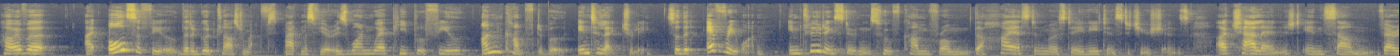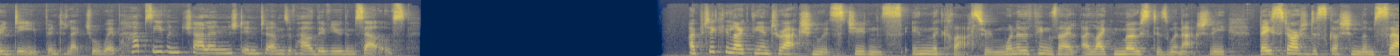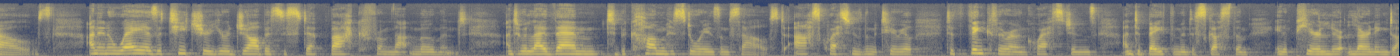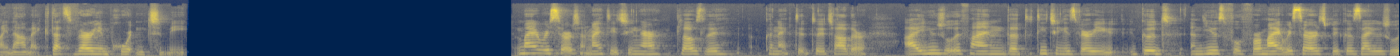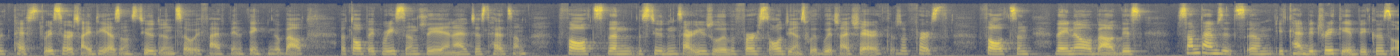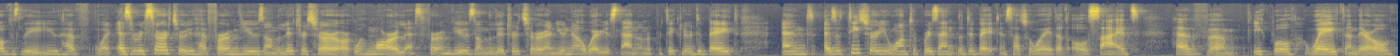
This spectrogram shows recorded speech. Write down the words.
However, I also feel that a good classroom atmosphere is one where people feel uncomfortable intellectually, so that everyone, including students who've come from the highest and most elite institutions, are challenged in some very deep intellectual way, perhaps even challenged in terms of how they view themselves. I particularly like the interaction with students in the classroom. One of the things I, I like most is when actually they start a discussion themselves and in a way, as a teacher, your job is to step back from that moment and to allow them to become historians themselves, to ask questions of the material, to think their own questions and debate them and discuss them in a peer le learning dynamic. That's very important to me. My research and my teaching are closely connected to each other. I usually find that teaching is very good and useful for my research because I usually test research ideas on students. So if I've been thinking about a topic recently and I've just had some thoughts, then the students are usually the first audience with which I share the first thoughts and they know about this. Sometimes it's, um, it can be tricky because obviously you have, as a researcher, you have firm views on the literature or well, more or less firm views on the literature and you know where you stand on a particular debate and as a teacher, you want to present the debate in such a way that all sides have um, equal weight and they're all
